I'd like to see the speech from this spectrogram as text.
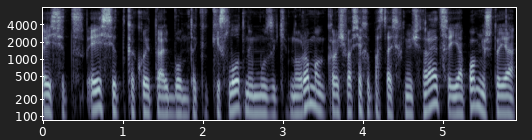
Acid, Acid какой-то альбом такой кислотной музыки. Но Рома, короче, во всех ипостасях мне очень нравится. И я помню, что я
